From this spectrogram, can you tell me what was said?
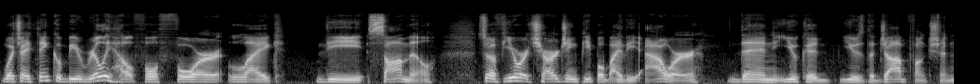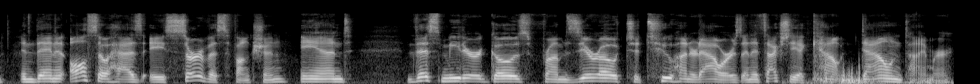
which I think would be really helpful for like the sawmill. So if you were charging people by the hour, then you could use the job function. And then it also has a service function and this meter goes from 0 to 200 hours and it's actually a countdown timer.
